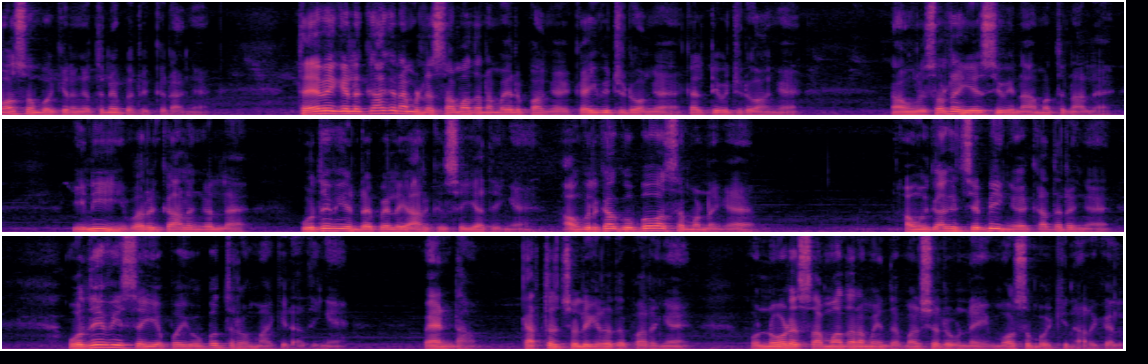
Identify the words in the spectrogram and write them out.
மோசம் போக்கிறவங்க எத்தனையோ பேர் இருக்கிறாங்க. தேவைகளுக்காக நம்மள்ட்ட சமாதானமாக இருப்பாங்க. கை விட்டுடுவாங்க கழட்டி விட்டுடுவாங்க. நான் உங்களுக்கு சொல்கிற இயேசுவி நாமத்தினால. இனி வரும் காலங்களில் உதவி என்ற பேரில் யாருக்கும் செய்யாதீங்க. அவங்களுக்காக உபவாசம் பண்ணுங்க. அவங்களுக்காக ஜெபிங்க கதறுங்க. உதவி செய்ய போய் உபத்திரவமாக்கிடாதீங்க வேண்டாம். கர்த்தர் சொல்லுகிறத பாருங்கள் உன்னோட சமாதானம் இந்த மனுஷர் உன்னை மோசம் போக்கினார்கள்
